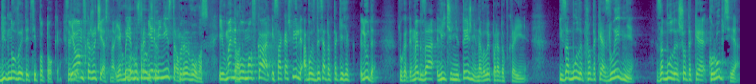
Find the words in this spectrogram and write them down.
відновити ці потоки. Сергій, я вам скажу чесно, якби я був прем'єр-міністром, Перерву вас. і в мене Так. був Москаль і Саакашвілі, або з десяток таких, як люди, слухайте, ми б за лічені тижні навели порядок в країні. І забули б, що таке злидні, забули, що таке корупція,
